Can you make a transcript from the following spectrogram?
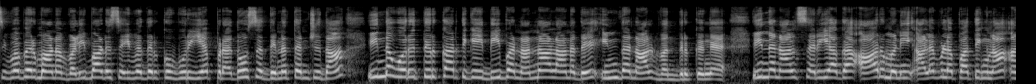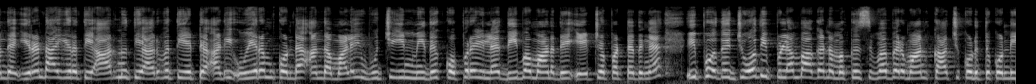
சிவபெருமான வழிபாடு செய்வதற்கு உரிய பிரதோஷ தினத்தன்று தான் இந்த ஒரு திருக்கார்த்திகை தீப நன்னாளானது இந்த நாள் வந்திருக்குங்க. இந்த நாள் சரியாக ஆறு மணி அளவுல பாத்தீங்கன்னா அந்த இரண்டாயிரத்தி அறுநூத்தி அறுபத்தி எட்டு அடி உயரம் கொண்ட அந்த மலை உச்சியின் மீது கொப்பரையில தீபமானது ஏற்றப்பட்டதுங்க. இப்போது ஜோதி பிளம்பாக நமக்கு சிவபெருமான் காட்சி கொடுத்து கொண்டு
